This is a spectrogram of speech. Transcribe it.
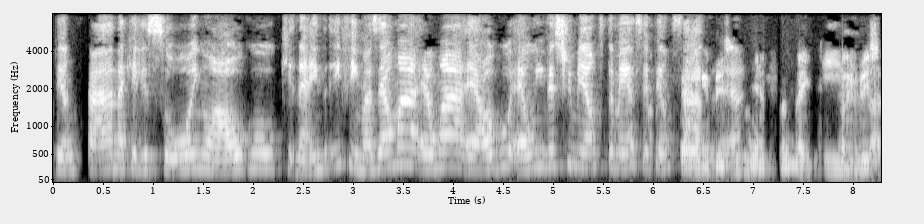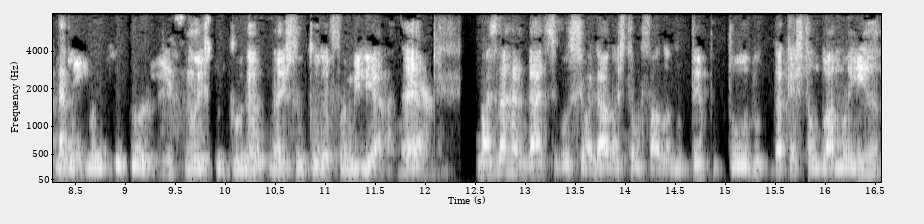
pensar naquele sonho, algo que, né? Enfim, mas é uma é uma é algo é um investimento também a ser pensado, é um né? investimento né? também. Isso, é um investimento na estrutura, na estrutura, na estrutura familiar, né? É. Mas na realidade, se você olhar, nós estamos falando o tempo todo da questão do amanhã.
